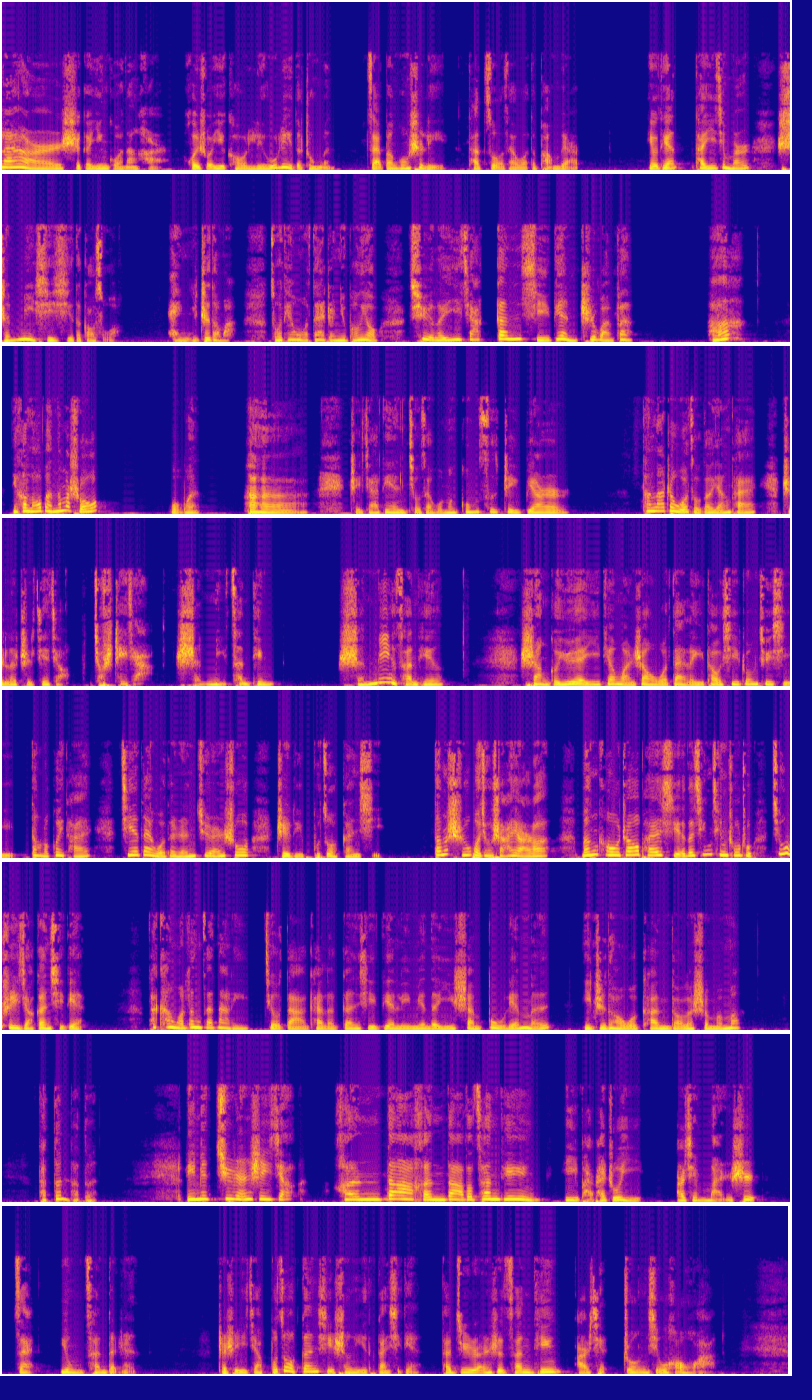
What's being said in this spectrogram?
莱尔是个英国男孩，会说一口流利的中文。在办公室里，他坐在我的旁边。有天，他一进门，神秘兮兮的告诉我：“哎，你知道吗？昨天我带着女朋友去了一家干洗店吃晚饭。”啊，你和老板那么熟？我问。哈哈，这家店就在我们公司这边儿。他拉着我走到阳台，指了指街角，就是这家神秘餐厅。神秘餐厅。上个月一天晚上，我带了一套西装去洗，到了柜台，接待我的人居然说这里不做干洗。当时我就傻眼了，门口招牌写的清清楚楚，就是一家干洗店。他看我愣在那里，就打开了干洗店里面的一扇布帘门。你知道我看到了什么吗？他顿了顿，里面居然是一家很大很大的餐厅，一排排桌椅，而且满是在用餐的人。这是一家不做干洗生意的干洗店，它居然是餐厅，而且装修豪华。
